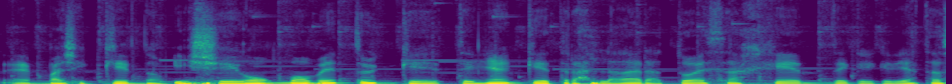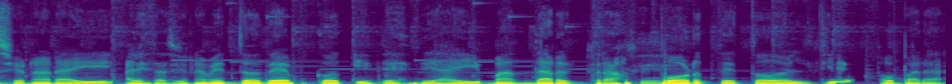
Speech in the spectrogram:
en Magic Kingdom. Y llegó un momento en que tenían que trasladar a toda esa gente que quería estacionar ahí al estacionamiento de Epcot y desde ahí mandar transporte todo el tiempo para...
